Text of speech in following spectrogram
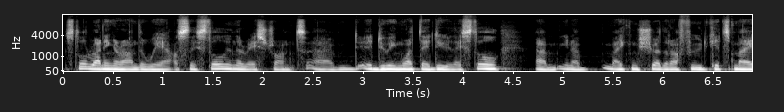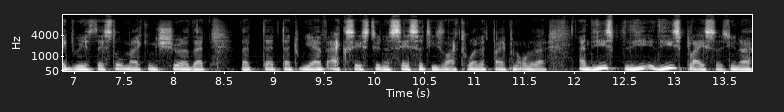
still running around the warehouse. They're still in the restaurant um, d- doing what they do. They're still um, you know, making sure that our food gets made with. They're still making sure that that that that we have access to necessities like toilet paper and all of that. And these the, these places, you know,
